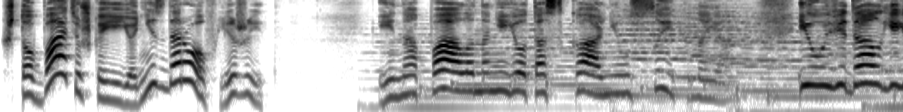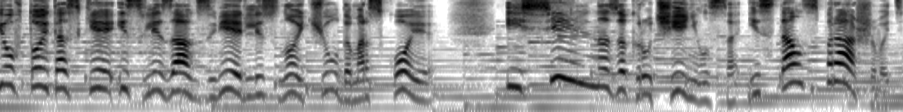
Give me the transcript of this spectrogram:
что батюшка ее нездоров лежит. И напала на нее тоска неусыпная, И увидал ее в той тоске и слезах зверь лесной чудо морское — и сильно закручинился и стал спрашивать,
